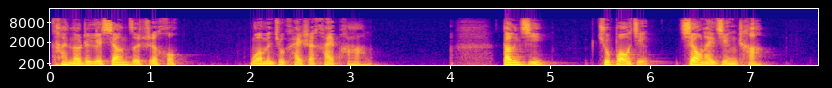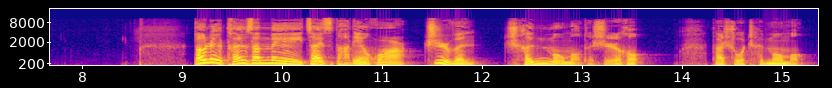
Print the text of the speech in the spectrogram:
看到这个箱子之后，我们就开始害怕了，当即就报警，叫来警察。”当这个谭三妹再次打电话质问陈某某的时候，他说：“陈某某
